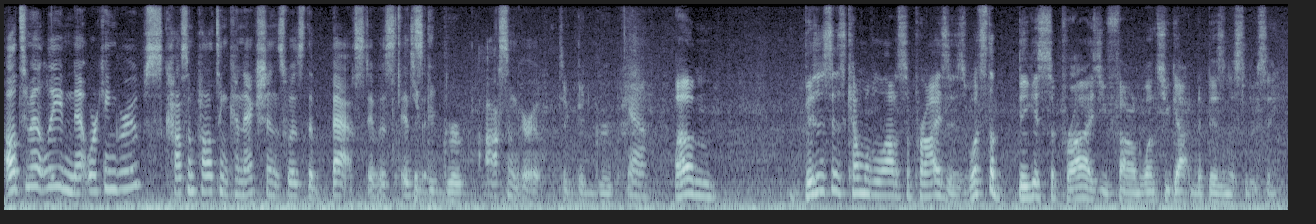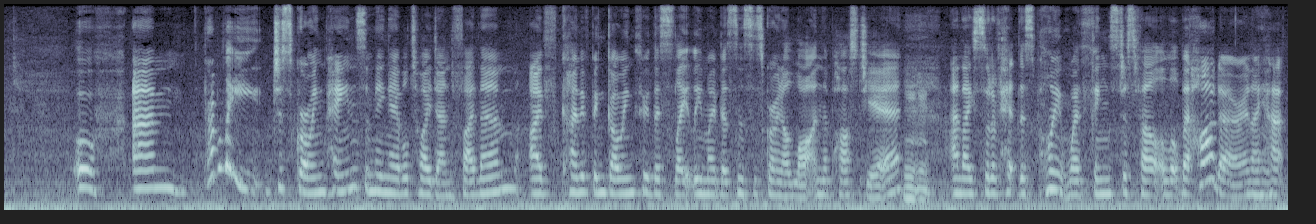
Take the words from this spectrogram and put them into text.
ultimately, networking groups, Cosmopolitan Connections was the best. It was, it's, it's a good group. Awesome group. It's a good group. Yeah. Um, businesses come with a lot of surprises. What's the biggest surprise you found once you got into business, Lucy? Oh, um, probably just growing pains and being able to identify them. I've kind of been going through this lately. My business has grown a lot in the past year, mm-hmm. and I sort of hit this point where things just felt a little bit harder, and I mm-hmm. had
